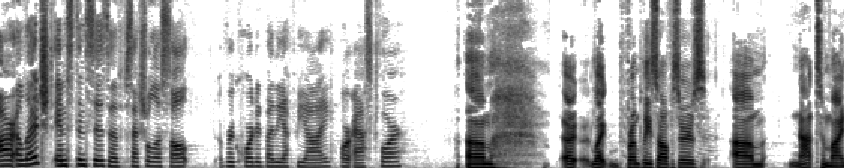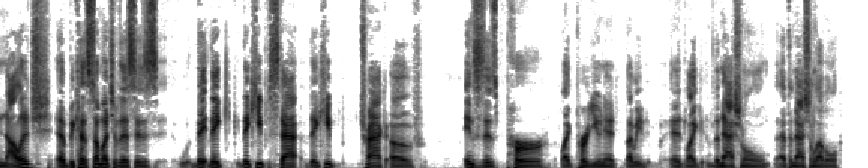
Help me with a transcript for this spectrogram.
Are alleged instances of sexual assault recorded by the FBI or asked for? Um, uh, like from police officers, um, not to my knowledge, uh, because so much of this is they they they keep stat they keep track of instances per like per unit. I mean, at like the national at the national level,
